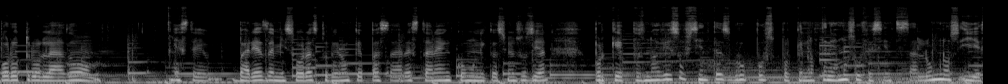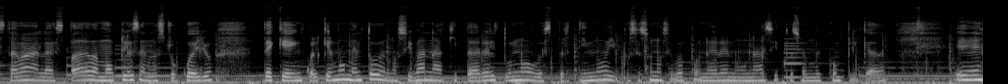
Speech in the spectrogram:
Por otro lado, este, varias de mis horas tuvieron que pasar a estar en comunicación social porque pues no había suficientes grupos, porque no teníamos suficientes alumnos y estaba la espada de Damocles en nuestro cuello de que en cualquier momento nos iban a quitar el turno vespertino y pues eso nos iba a poner en una situación muy complicada. Eh,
